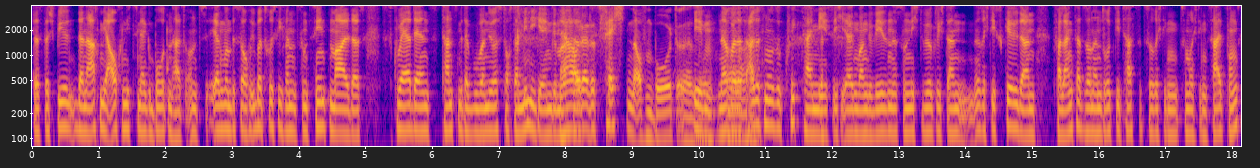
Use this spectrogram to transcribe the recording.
dass das Spiel danach mir auch nichts mehr geboten hat. Und irgendwann bist du auch überdrüssig, wenn du zum zehnten Mal das Square Dance Tanz mit der Gouverneurstochter Minigame gemacht ja, hast. oder das Fechten auf dem Boot oder so. Eben, ne, weil das Ah. alles nur so Quicktime-mäßig irgendwann gewesen ist und nicht wirklich dann richtig Skill dann verlangt hat, sondern drückt die Taste zur richtigen, zum richtigen Zeitpunkt.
